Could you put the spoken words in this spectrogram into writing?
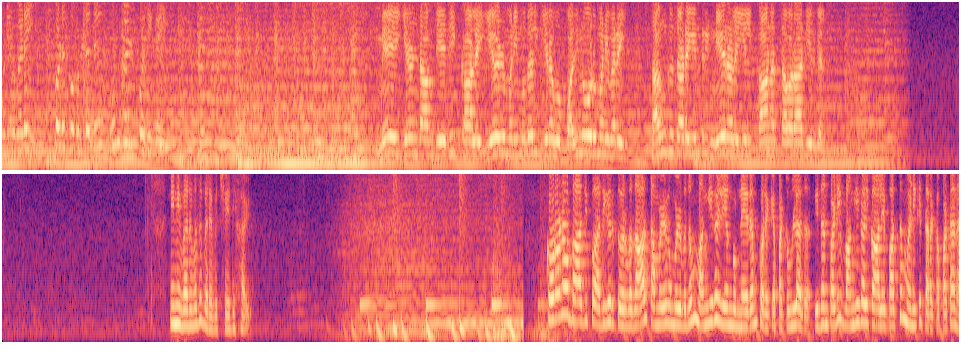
முடிவுகளை கொடுக்க உள்ளது உங்கள் பொதிகை மே இரண்டாம் தேதி காலை ஏழு மணி முதல் இரவு பதினோரு மணி வரை தங்கு தடையின்றி நேரலையில் காண தவறாதீர்கள். இனி வருவது விரைவுச் செய்திகள். கொரோனா பாதிப்பு அதிகரித்து வருவதால் தமிழகம் முழுவதும் வங்கிகள் இயங்கும் நேரம் குறைக்கப்பட்டுள்ளது. இதன்படி வங்கிகள் காலை பத்து மணிக்கு திறக்கப்பட்டன.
